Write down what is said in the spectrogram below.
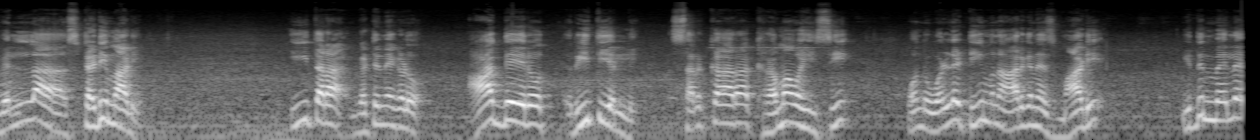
ಇವೆಲ್ಲ ಸ್ಟಡಿ ಮಾಡಿ ಈ ಥರ ಘಟನೆಗಳು ಆಗದೇ ಇರೋ ರೀತಿಯಲ್ಲಿ ಸರ್ಕಾರ ಕ್ರಮ ವಹಿಸಿ ಒಂದು ಒಳ್ಳೆ ಟೀಮನ್ನು ಆರ್ಗನೈಸ್ ಮಾಡಿ ಇದನ್ನ ಮೇಲೆ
